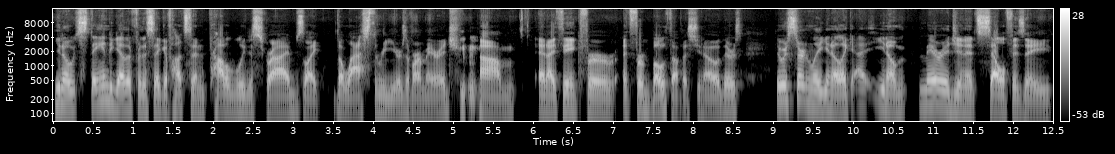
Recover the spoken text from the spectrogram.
you know, staying together for the sake of Hudson probably describes like the last three years of our marriage. Mm-hmm. Um, and I think for for both of us, you know, there's there was certainly, you know, like uh, you know, marriage in itself is a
